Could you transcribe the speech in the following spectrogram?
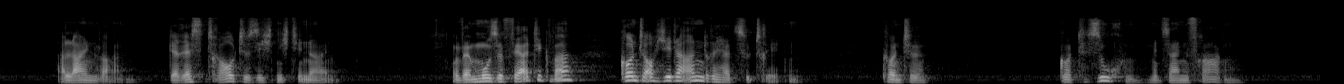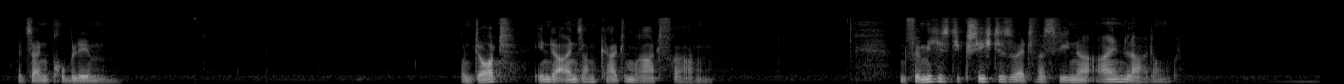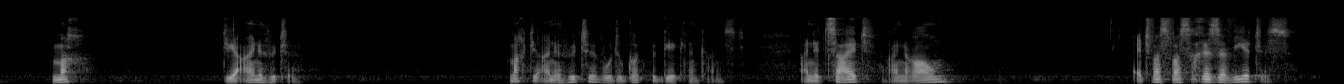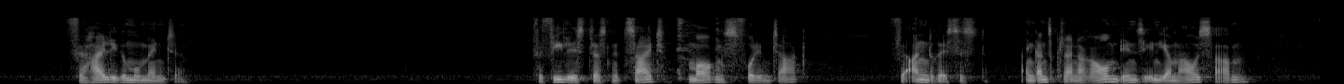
allein waren. Der Rest traute sich nicht hinein. Und wenn Mose fertig war, konnte auch jeder andere herzutreten, konnte Gott suchen mit seinen Fragen, mit seinen Problemen. Und dort in der Einsamkeit um Rat fragen. Und für mich ist die Geschichte so etwas wie eine Einladung. Mach dir eine Hütte. Mach dir eine Hütte, wo du Gott begegnen kannst. Eine Zeit, ein Raum, etwas, was reserviert ist für heilige Momente. Für viele ist das eine Zeit morgens vor dem Tag. Für andere ist es ein ganz kleiner Raum, den sie in ihrem Haus haben.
